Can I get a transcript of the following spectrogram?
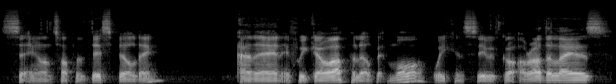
sitting on top of this building. And then if we go up a little bit more, we can see we've got our other layers.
